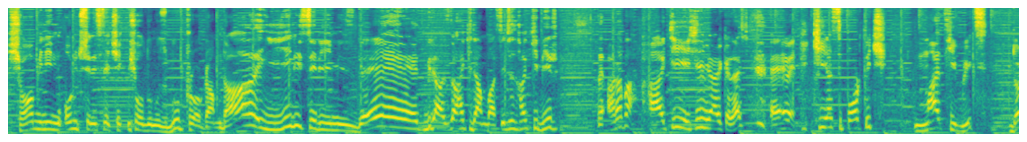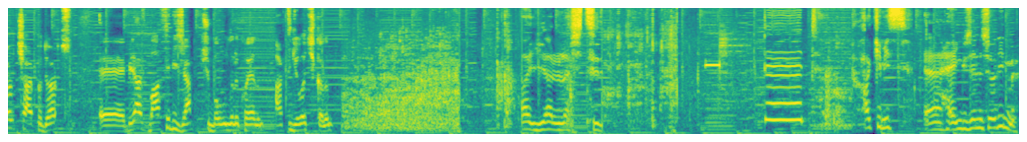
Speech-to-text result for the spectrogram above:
Xiaomi'nin 13 senesiyle çekmiş olduğumuz bu programda yeni serimizde biraz da Haki'den bahsedeceğiz. Haki bir e, araba. Haki yeşil bir arkadaş. E, evet. Kia Sportage Mild Hybrid 4x4 e, biraz bahsedeceğim. Şu bavulları koyalım. Artık yola çıkalım. Ay yerleştir. Dıt. Hakimiz. Ee, en güzelini söyleyeyim mi?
